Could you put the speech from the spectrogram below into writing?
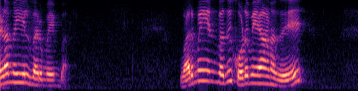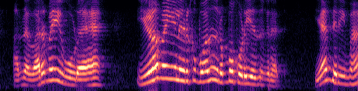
இளமையில் வறுமைம்பார் வறுமை என்பது கொடுமையானது. அந்த வறுமை கூட இளமையில் இருக்கும்போது ரொம்ப கொடியதுங்கிறார். ஏன் தெரியுமா?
